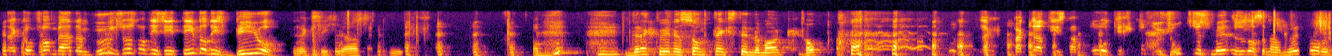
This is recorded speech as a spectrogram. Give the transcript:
Ja. Komt van bij de boer, zoals dat is team, dat is bio. Ja, ik zeg, ja, dat. Direct weer een songtekst in de maak. Hop. Dat pak dat is dat bol direct op de grond gesmeten, zodat ze nou nooit hadden.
